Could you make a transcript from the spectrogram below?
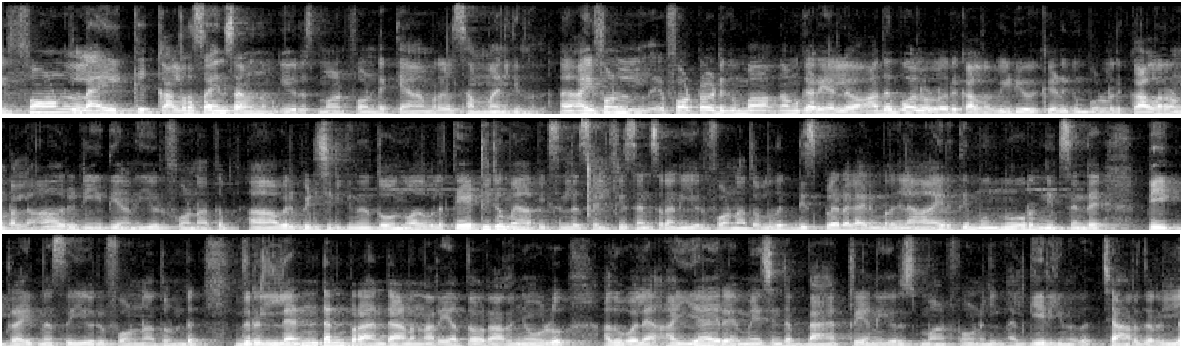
ഐഫോൺ ലൈക്ക് കളർ സയൻസ് ആണ് നമുക്ക് ഈ ഒരു സ്മാർട്ട് ഫോണിന്റെ ക്യാമറകൾ സമ്മാനിക്കുന്നത് ഐഫോൺ ഫോട്ടോ എടുക്കുമ്പോൾ നമുക്കറിയാമല്ലോ അതുപോലുള്ള ഒരു കളർ വീഡിയോ ഒക്കെ എടുക്കുമ്പോൾ ഒരു കളർ ഉണ്ടല്ലോ. ആ ഒരു രീതിയാണ് ഈ ഒരു ഫോൺ ഫോണിനകത്തും. അവർ പിടിച്ചിരിക്കുന്നത് തോന്നുന്നു. അതുപോലെ തേർട്ടി ടു മെഗാ പിക്സലിന്റെ സെൽഫി സെൻസറാണ് ഈ ഒരു ഫോണിനകത്തുള്ളത്. ഡിസ്പ്ലേയുടെ കാര്യം പറഞ്ഞാൽ ആയിരത്തി മുന്നൂറ് നിറ്റ്സിന്റെ പീക്ക് ബ്രൈറ്റ്നസ് ഈ ഒരു ഫോണിനകത്തുണ്ട്. ഇതൊരു ലണ്ടൻ ബ്രാൻഡാണെന്ന് അറിയാത്തവർ അറിഞ്ഞോളൂ. അതുപോലെ അയ്യായിരം എം എച്ചിന്റെ ബാറ്ററിയാണ് ഈ ഒരു സ്മാർട്ട് ഫോണിൽ നൽകിയിരിക്കുന്നത്. ചാർജർ ഇല്ല.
